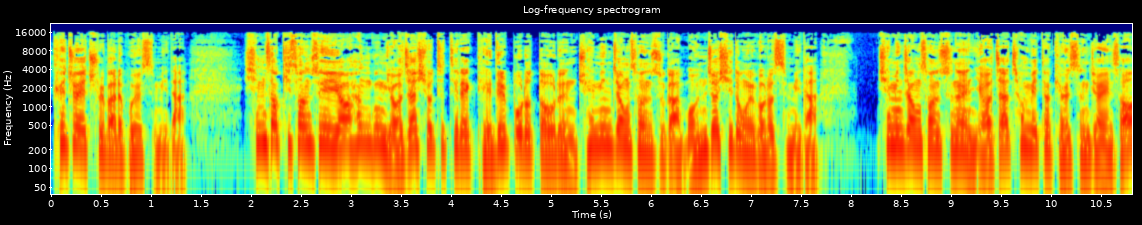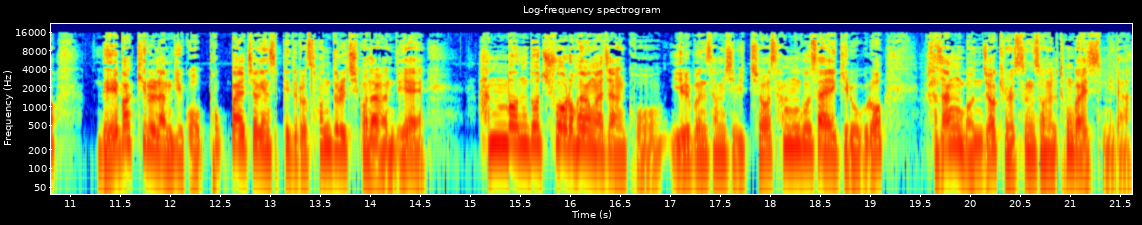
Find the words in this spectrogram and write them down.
쾌조의 출발을 보였습니다. 심석희 선수에 이어 한국 여자 쇼트트랙 대들보로 떠오른 최민정 선수가 먼저 시동을 걸었습니다. 최민정 선수는 여자 1000m 결승전에서 네 바퀴를 남기고 폭발적인 스피드로 선두를 치고 나간 뒤에 한 번도 추월을 허용하지 않고 1분 32초 394의 기록으로 가장 먼저 결승선을 통과했습니다.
